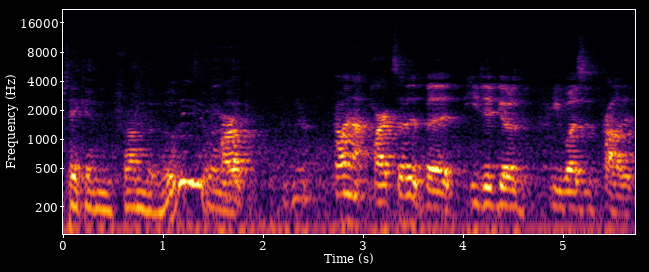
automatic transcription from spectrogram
taken from the movie? Or Part, probably not parts of it, but he did go to. The, he wasn't probably the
